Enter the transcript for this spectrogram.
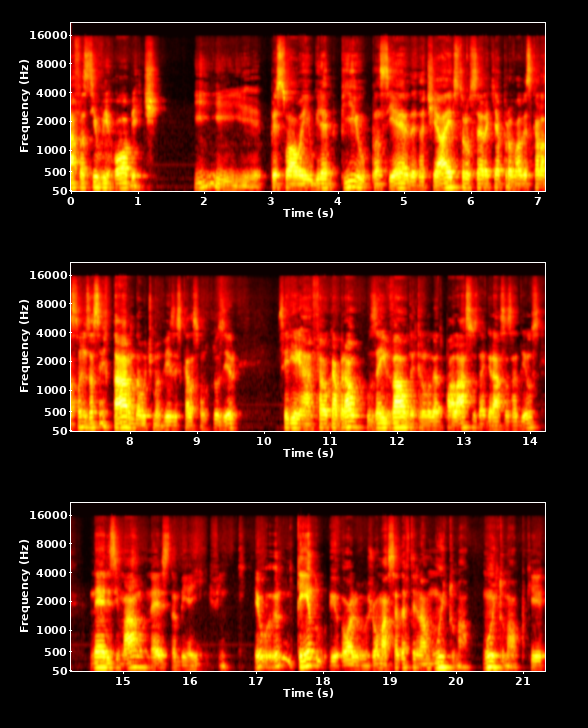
Rafa Silva e Robert. E pessoal aí, o Guilherme Pio, Pancieri, Tatiá, eles trouxeram aqui a provável escalação, eles acertaram da última vez a escalação do Cruzeiro. Seria Rafael Cabral, o Zé Ivaldo entrando no lugar do Palácios, né? Graças a Deus. Neres e Marlon, Neres também aí, enfim. Eu, eu não entendo, eu, olha, o João Marcelo deve treinar muito mal, muito mal, porque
